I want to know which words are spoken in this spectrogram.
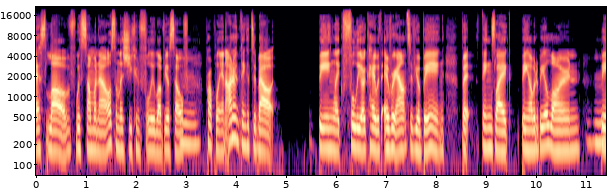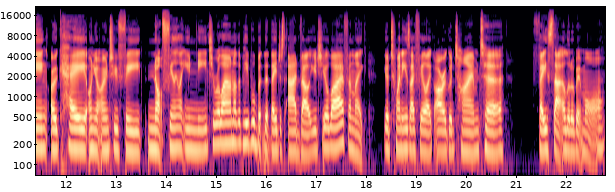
best love with someone else unless you can fully love yourself Mm. properly. And I don't think it's about being like fully okay with every ounce of your being, but things like being able to be alone, Mhm. being okay on your own two feet, not feeling like you need to rely on other people, but that they just add value to your life. And like your 20s, I feel like are a good time to face that a little bit more.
